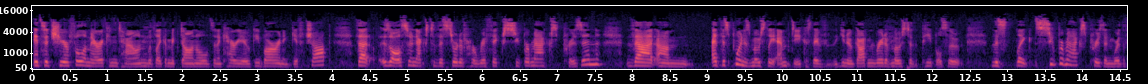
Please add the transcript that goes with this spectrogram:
it's a cheerful American town with like a McDonald's and a karaoke bar and a gift shop that is also next to this sort of horrific supermax prison that um, at this point is mostly empty because they've you know gotten rid of most of the people. So this like supermax prison where the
